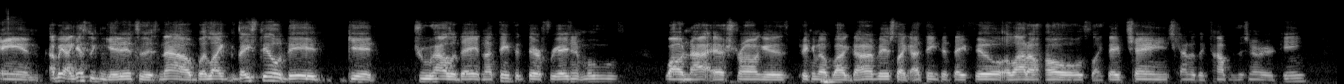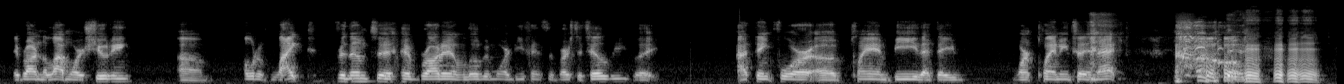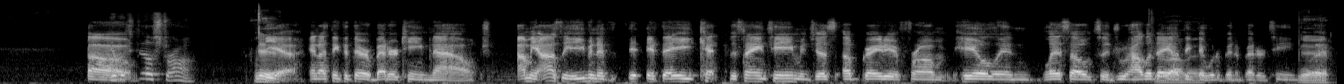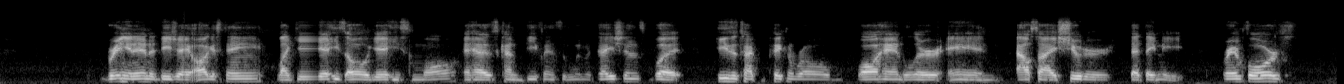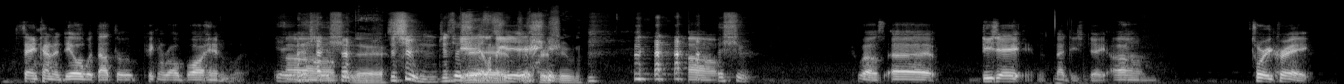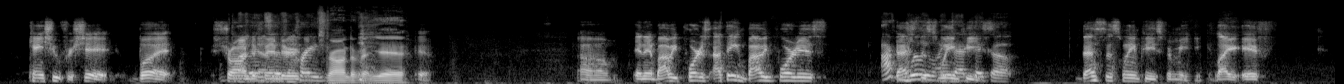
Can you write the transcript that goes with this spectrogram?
And I mean, I guess we can get into this now, but like they still did get Jrue Holiday, and I think that their free agent moves, while not as strong as picking up Bogdanovich, like I think that they fill a lot of holes. Like they've changed kind of the composition of their team. They brought in a lot more shooting. Um, I would have liked for them to have brought in a little bit more defensive versatility, but I think for a plan B that they weren't planning to enact. it um, was still strong. yeah. and I think that they're a better team now. I mean, honestly, even if if they kept the same team and just upgraded from Hill and Bledsoe to Jrue Holiday, Jrue I think Holiday. they would have been a better team. Yeah. But bringing in a DJ Augustin, like yeah, he's old, yeah, he's small and has kind of defensive limitations, but he's the type of pick and roll ball handler and outside shooter that they need. Bryn Forbes, same kind of deal without the pick and roll ball handler. Yeah, Um, just shoot. Yeah. just shooting, just Just Yeah, Yeah, like, like- just shooting. Um, Just shoot. who else? Uh, DJ, not DJ. Um, Torrey Craig can't shoot for shit, but strong Defensive defender. crazy. Strong defense. Yeah. Um, and then Bobby Portis. I think Bobby Portis. I that's really the like swing that piece. pickup. That's the swing piece for me. Like if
